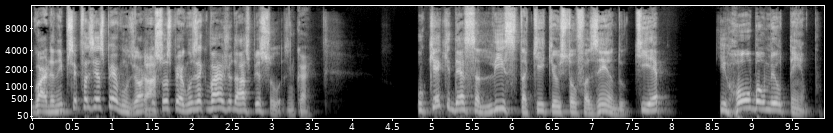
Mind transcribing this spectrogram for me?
guardando aí pra você fazer as perguntas. Eu acho Tá. que as suas perguntas é que vai ajudar as pessoas. O que que dessa lista aqui que eu estou fazendo que é que rouba o meu tempo?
